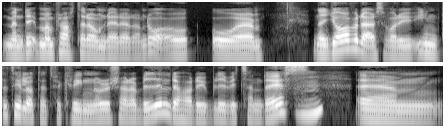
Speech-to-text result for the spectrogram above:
men det, man pratade om det redan då. Och, och eh, när jag var där så var det ju inte tillåtet för kvinnor att köra bil. Det har det ju blivit sedan dess. Mm. Um,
